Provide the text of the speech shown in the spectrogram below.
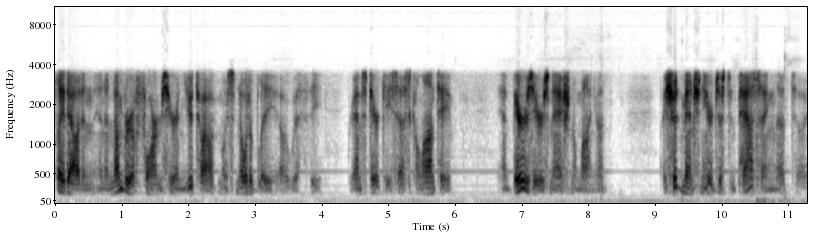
played out in, in a number of forms here in Utah, most notably uh, with the Grand Staircase Escalante and Bears Ears National Monument. I should mention here, just in passing, that uh,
